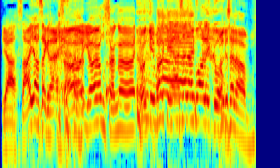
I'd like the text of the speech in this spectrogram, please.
Ya sayang sangat. Sayang sangat. Bye. Okay, Assalamualaikum. Waalaikumsalam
